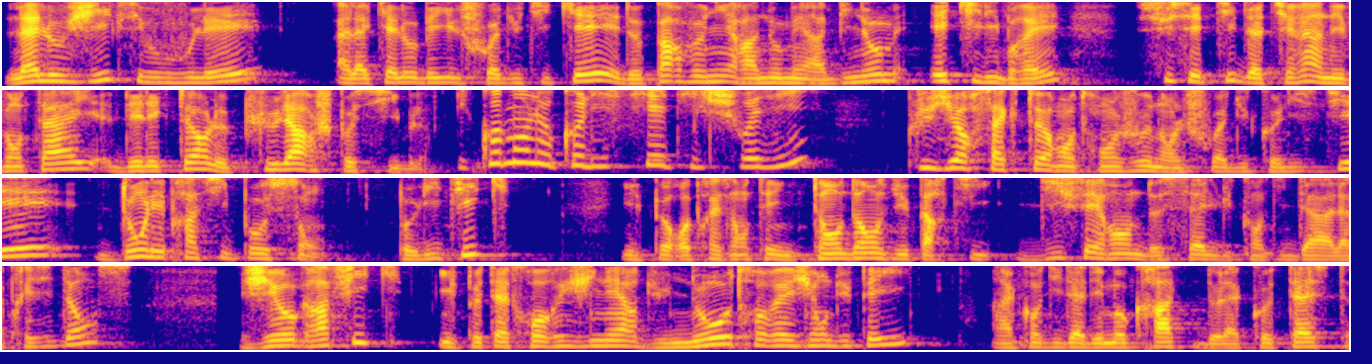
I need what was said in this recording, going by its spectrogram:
La logique, si vous voulez, à laquelle obéit le choix du ticket est de parvenir à nommer un binôme équilibré susceptible d'attirer un éventail d'électeurs le plus large possible. Et comment le colistier est-il choisi? Plusieurs facteurs entrent en jeu dans le choix du colistier, dont les principaux sont politiques. Il peut représenter une tendance du parti différente de celle du candidat à la présidence. Géographique, il peut être originaire d'une autre région du pays. Un candidat démocrate de la côte Est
